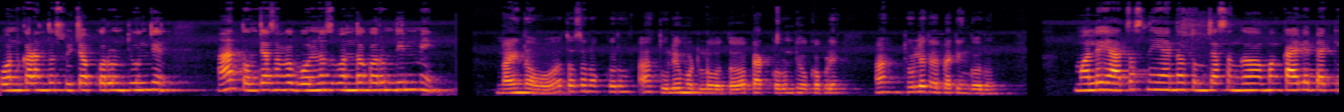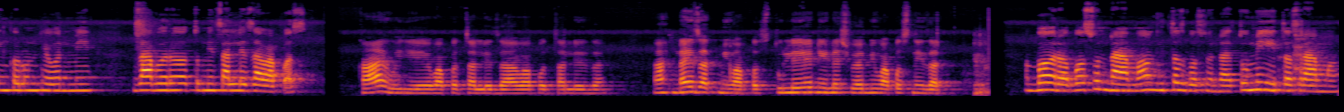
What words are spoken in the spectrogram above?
फोन कराल तर स्विच ऑफ करून ठेवून देईन. हा तुमच्या संग बोलणंच बंद करून देईन मी. नाही ना हो तसं नको करू. हा तुले म्हटलं होतं पॅक करून ठेव कपडे. हा ठेवले काय पॅकिंग करून? मला याचंच नाही आहे ना तुमच्या संग. मग कायले पॅकिंग करून ठेवन मी? जा बरं तुम्ही चालले जा वापस. काय होईये वापस चालले जा वापस चालले जा. हा नाही जात मी वापस. तुले नेल्याशिवाय मी वापस नाही जात. बरं बसून राहा मग. इथंच बसून राहा. तुम्ही इथंच राहा मग.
